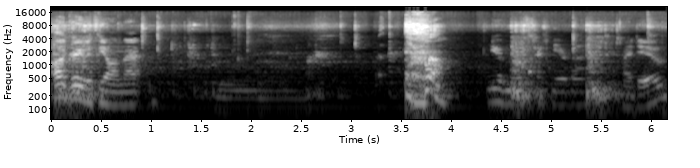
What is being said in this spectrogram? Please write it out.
I'll agree with you on that. You have monsters nearby. I do.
